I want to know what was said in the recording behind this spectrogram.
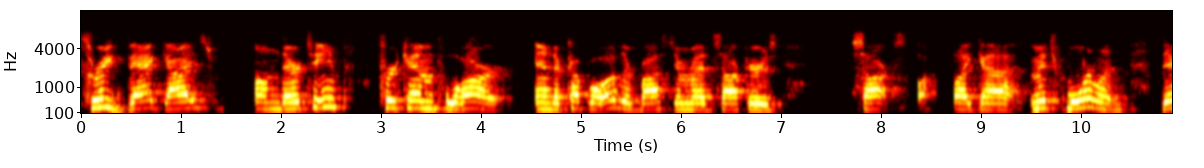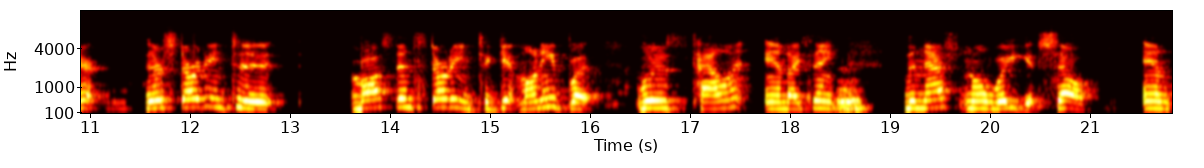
three bad guys on their team for Kevin Pillar and a couple other Boston Red Soxers Sox like uh, Mitch Moreland. They're they're starting to Boston's starting to get money but lose talent and I think the National League itself and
